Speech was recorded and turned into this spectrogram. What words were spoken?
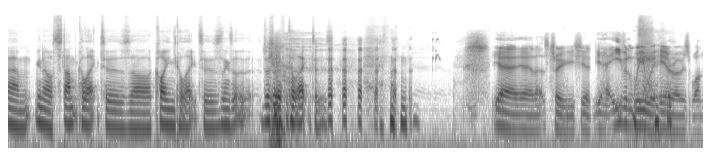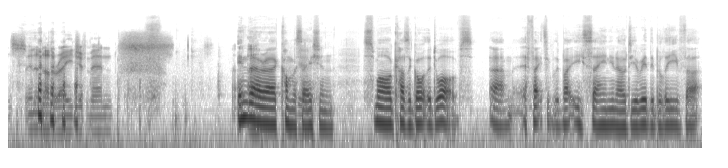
um, you know, stamp collectors or coin collectors, things like that. Just collectors. Yeah, yeah, that's true. He should. Yeah, even we were heroes once in another age of men. In their uh, conversation, Smaug has a go at the dwarves, um, effectively, but he's saying, you know, do you really believe that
